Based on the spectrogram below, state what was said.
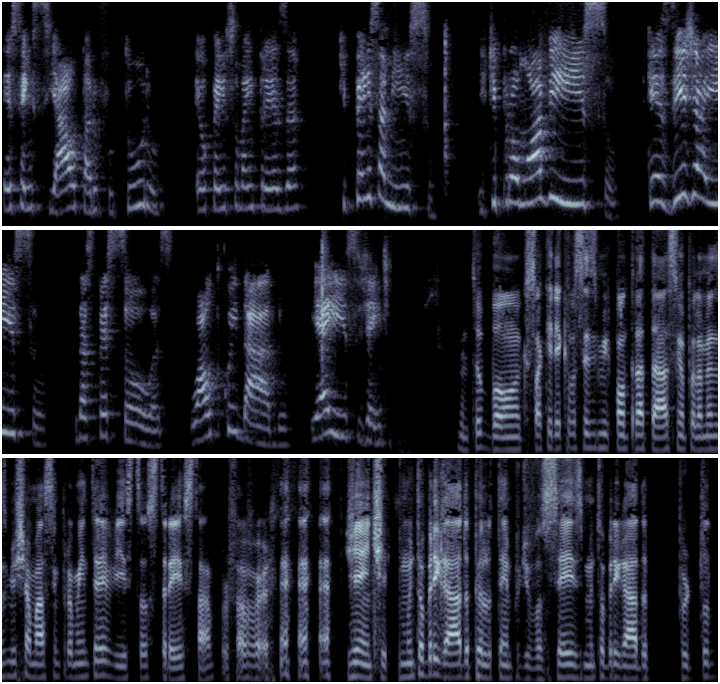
essencial para o futuro, eu penso uma empresa que pensa nisso e que promove isso, que exija isso das pessoas, o autocuidado. E é isso, gente. Muito bom. Eu só queria que vocês me contratassem ou pelo menos me chamassem para uma entrevista, os três, tá? Por favor. Gente, muito obrigado pelo tempo de vocês, muito obrigado por todo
